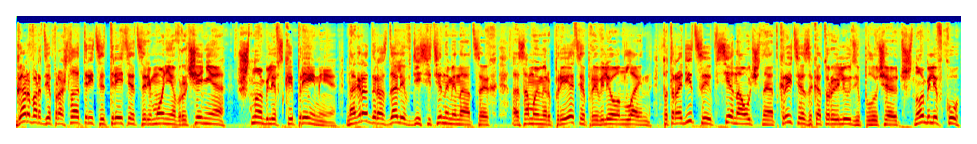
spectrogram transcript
Гарварде прошла 33-я церемония вручения Шнобелевской премии. Награды раздали в 10 номинациях, а само мероприятие провели онлайн. По традиции, все научные открытия, за которые люди получают Шнобелевку,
